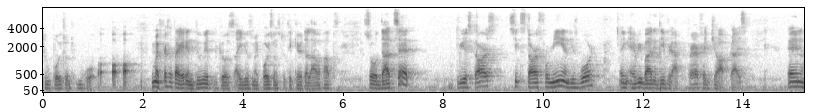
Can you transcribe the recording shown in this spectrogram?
two poisons. Oh, oh, oh. In my first attack, I didn't do it because I used my poisons to take care of the lava pops. So that's it. Three stars, six stars for me in this war, and everybody did a perfect job, guys. And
